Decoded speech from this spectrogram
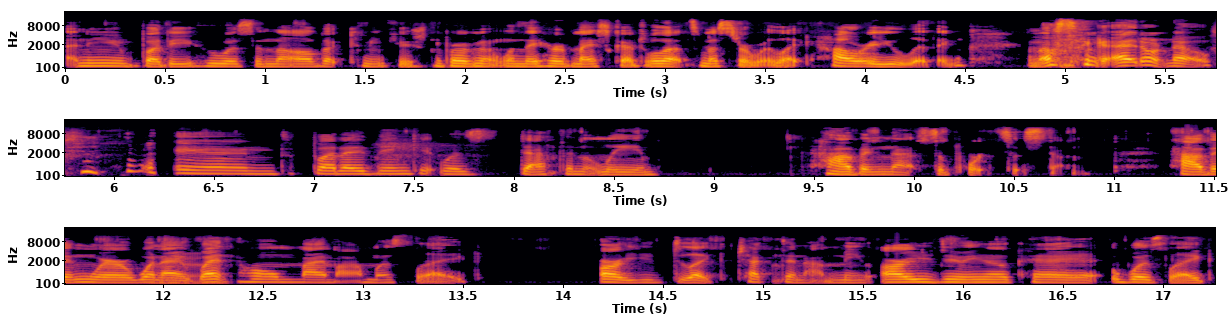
anybody who was in the Olivet communication department, when they heard my schedule that semester, were like, how are you living? And I was like, I don't know. and, but I think it was definitely having that support system. Having where when yeah. I went home, my mom was like, are you like checked in on me? Are you doing okay? Was like,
